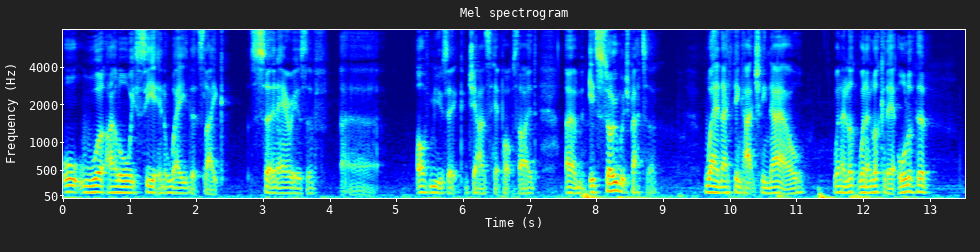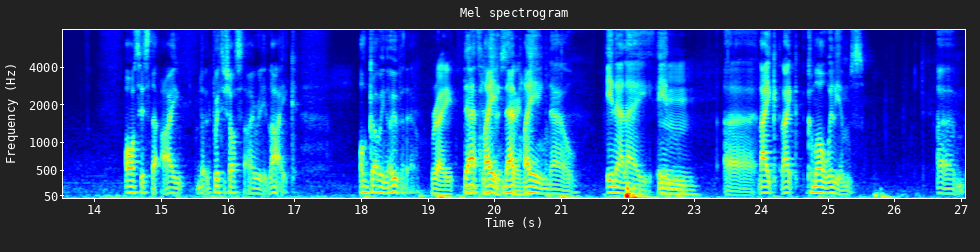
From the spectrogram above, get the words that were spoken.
or I'll always see it in a way that's like certain areas of uh, of music, jazz, hip hop side, um, is so much better. When I think actually now, when I look when I look at it, all of the artists that I, the British artists that I really like, are going over now. right They're That's playing. They're playing now in LA. Hmm. In uh, like like Kamaal Williams, um,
